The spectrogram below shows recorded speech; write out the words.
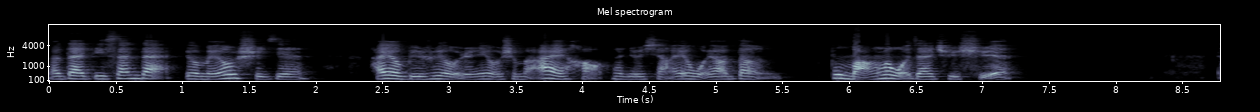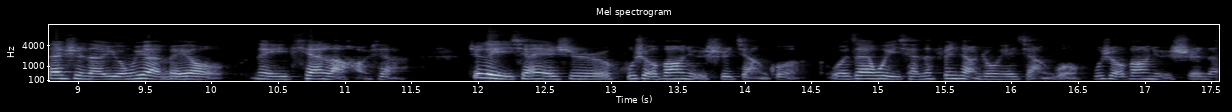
要带第三代，又没有时间。还有，比如说有人有什么爱好，他就想，哎，我要等不忙了，我再去学。但是呢，永远没有那一天了，好像。这个以前也是胡守芳女士讲过，我在我以前的分享中也讲过。胡守芳女士呢，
